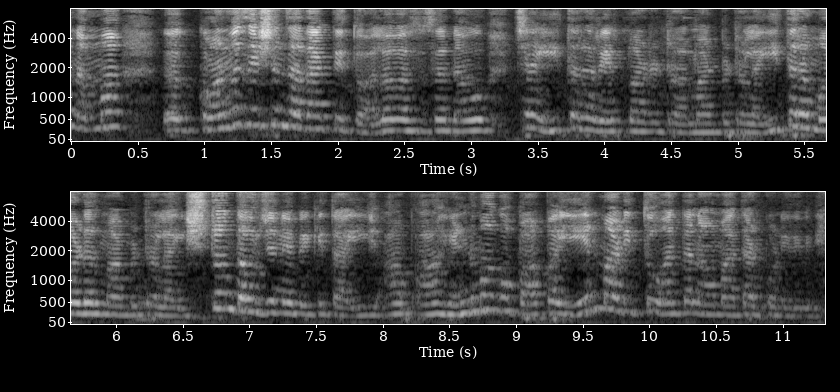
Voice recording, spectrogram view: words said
ನಮ್ಮ ಕಾನ್ವರ್ಸೇಷನ್ಸ್ ಅದಾಗ್ತಿತ್ತು. ಅಲ್ವಾ ಸರ್, ನಾವು ಛ, ಈ ತರ ರೇಪ್ ಮಾಡಿಟ್ರ, ಮಾಡ್ಬಿಟ್ರಲ್ಲ, ಈ ತರ ಮರ್ಡರ್ ಮಾಡ್ಬಿಟ್ರಲ್ಲ, ಇಷ್ಟೊಂದು ದೌರ್ಜನ್ಯ ಬೇಕಿತ್ತ ಆ- ಹೆಣ್ಣು ಪಾಪ ಏನ್ ಮಾಡಿತ್ತು ಅಂತ ನಾವು ಮಾತಾಡ್ಕೊಂಡಿದೀವಿ.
